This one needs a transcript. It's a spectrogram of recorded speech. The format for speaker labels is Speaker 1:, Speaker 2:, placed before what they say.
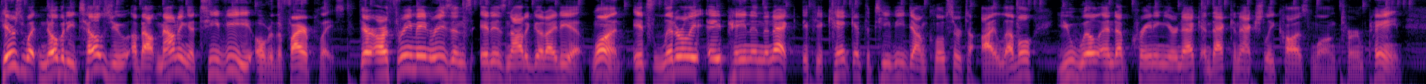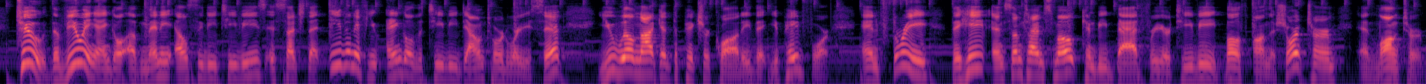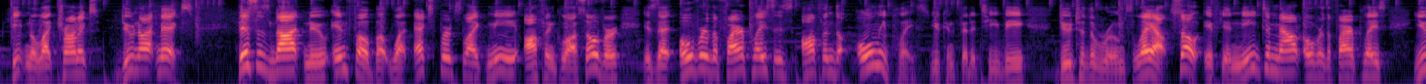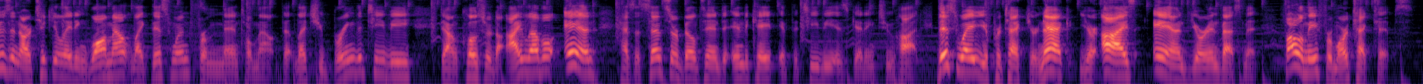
Speaker 1: Here's what nobody tells you about mounting a TV over the fireplace. There are three main reasons it is not a good idea. One, it's literally a pain in the neck. If you can't get the TV down closer to eye level, you will end up craning your neck and that can actually cause long-term pain. Two, the viewing angle of many LCD TVs is such that even if you angle the TV down toward where you sit, you will not get the picture quality that you paid for. And three, the heat and sometimes smoke can be bad for your TV, both on the short term and long term. Heat and electronics do not mix. This is not new info, but what experts like me often gloss over is that over the fireplace is often the only place you can fit a TV due to the room's layout. So if you need to mount over the fireplace, use an articulating wall mount like this one from MantelMount that lets you bring the TV down closer to eye level and has a sensor built in to indicate if the TV is getting too hot. This way you protect your neck, your eyes, and your investment. Follow me for more tech tips.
